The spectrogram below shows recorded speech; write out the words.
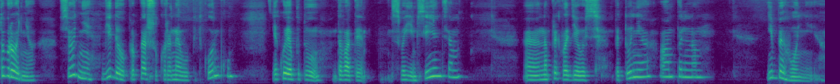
Доброго дня! Сьогодні відео про першу кореневу підкормку, яку я буду давати своїм сіянцям. Е, На прикладі ось петунія ампельна і бегонія.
